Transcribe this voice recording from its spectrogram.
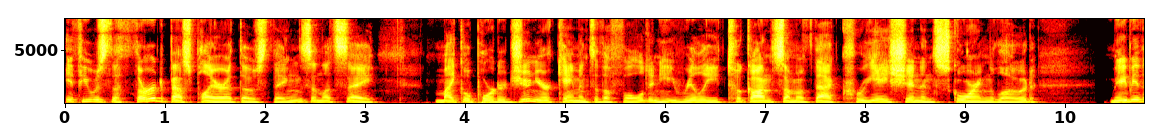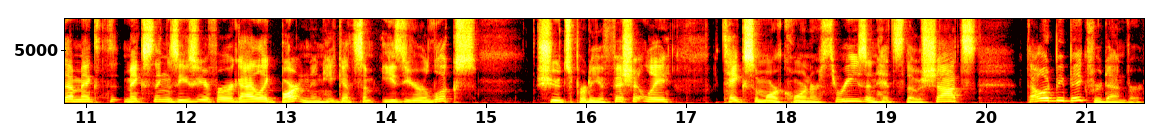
if he was the third best player at those things, and let's say Michael Porter Jr. came into the fold and he really took on some of that creation and scoring load, maybe that makes makes things easier for a guy like Barton and he gets some easier looks, shoots pretty efficiently, takes some more corner threes and hits those shots. That would be big for Denver.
